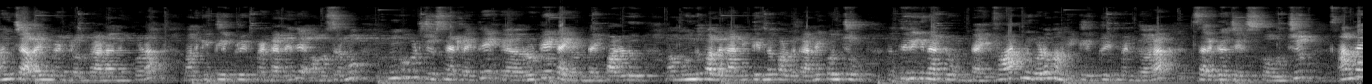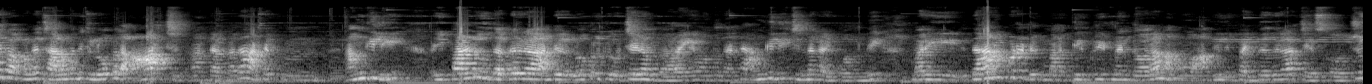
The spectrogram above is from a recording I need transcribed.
మంచి అలైన్మెంట్లో రావడానికి కూడా మనకి క్లిప్ ట్రీట్మెంట్ అనేది అవసరము. ఇంకొకటి చూసినట్లయితే రొటేట్ అయి ఉంటాయి పళ్ళు. ముందు పళ్ళు కానీ కింద పళ్ళు కానీ కొంచెం తిరిగినట్టు ఉంటాయి. వాటిని కూడా మనం ఈ క్లిప్ ట్రీట్మెంట్ ద్వారా సరిగ్గా చేసుకోవచ్చు. అంతేకాకుండా చాలామందికి లోపల ఆర్చ్ అంటారు కదా అంటే అంగిలి ఈ పళ్ళు దగ్గరగా అంటే లోపలికి వచ్చేయడం ద్వారా ఏమవుతుందంటే అంగిలి చిన్నగా అయిపోతుంది. మరి దానికి కూడా మన ట్రీట్మెంట్ ద్వారా మనము అంగిలి పెద్దదిగా చేసుకోవచ్చు.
